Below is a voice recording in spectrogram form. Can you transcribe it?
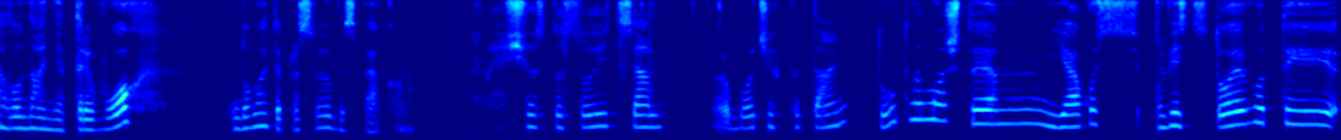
лунання тривог. Думайте про свою безпеку. Що стосується робочих питань, тут ви можете якось відстоювати е,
